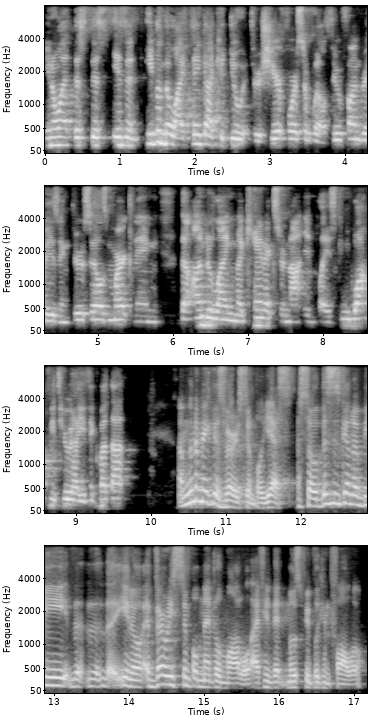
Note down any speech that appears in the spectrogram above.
you know what? This this isn't even though i think i could do it through sheer force of will through fundraising through sales marketing the underlying mechanics are not in place. Can you walk me through how you think about that? I'm going to make this very simple yes. So this is going to be the, the, the, you know a very simple mental model i think that most people can follow.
